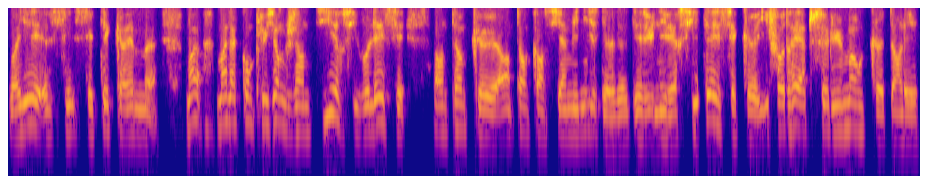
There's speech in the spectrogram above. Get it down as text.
vous voyez, c'était quand même. Moi, la conclusion que j'en tire, si vous voulez, c'est en tant qu'ancien ministre des universités, c'est qu'il faudrait absolument que dans les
